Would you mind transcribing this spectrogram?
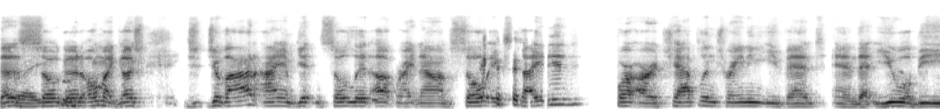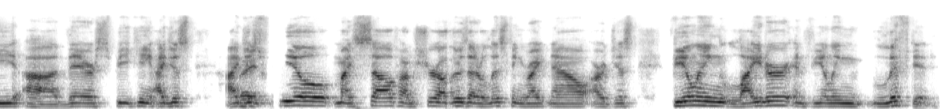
That is right. so good. Oh my gosh. J- Javon, I am getting so lit up right now. I'm so excited for our chaplain training event and that you will be uh, there speaking. I just, I right. just feel myself, I'm sure others that are listening right now are just feeling lighter and feeling lifted.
